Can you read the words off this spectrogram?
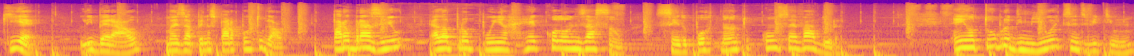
que é liberal, mas apenas para Portugal. Para o Brasil, ela propunha recolonização, sendo, portanto, conservadora. Em outubro de 1821,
